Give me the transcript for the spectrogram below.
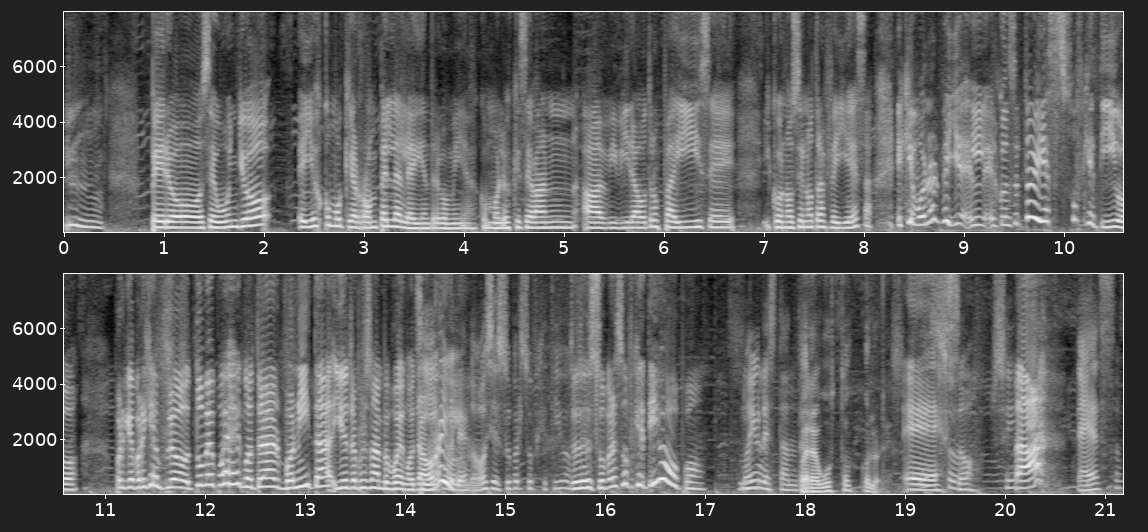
pero según yo, ellos como que rompen la ley, entre comillas. Como los que se van a vivir a otros países y conocen otras bellezas. Es que, bueno, el, belle- el- el concepto de belleza es subjetivo. Porque, por ejemplo, tú me puedes encontrar bonita y otra persona me puede encontrar Sí, horrible. No, si es súper subjetivo. Entonces es súper subjetivo, po. no hay un estándar. Para gustos, colores. Eso. Sí. Ah, Eso.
